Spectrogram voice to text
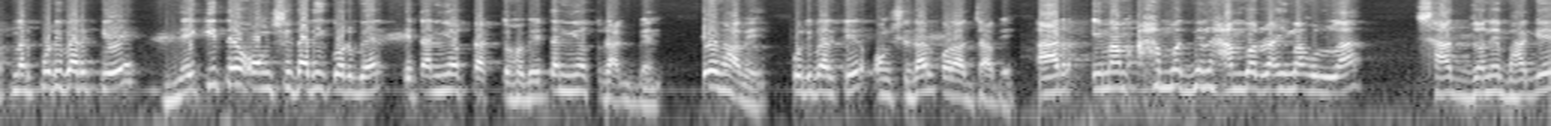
আপনার পরিবারকে নেকিতে অংশীদারি করবেন, এটা নিয়ত রাখতে হবে, এটা নিয়ত রাখবেন। এভাবে পরিবারকে অংশীদার করা যাবে। আর ইমাম আহমদ বিন হাম্বল রাহিমাহুল্লাহ সাত জনে ভাগে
